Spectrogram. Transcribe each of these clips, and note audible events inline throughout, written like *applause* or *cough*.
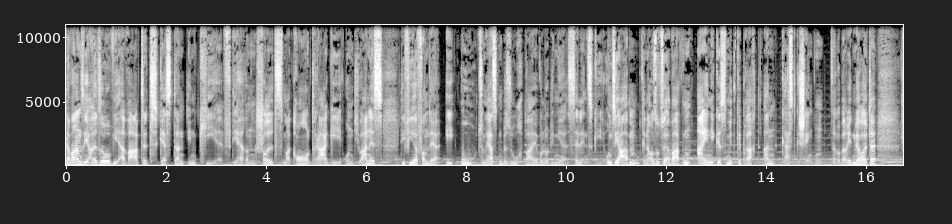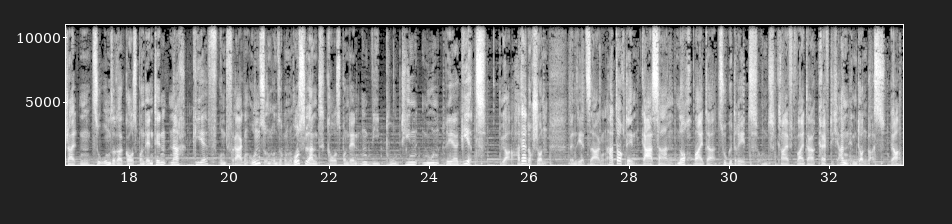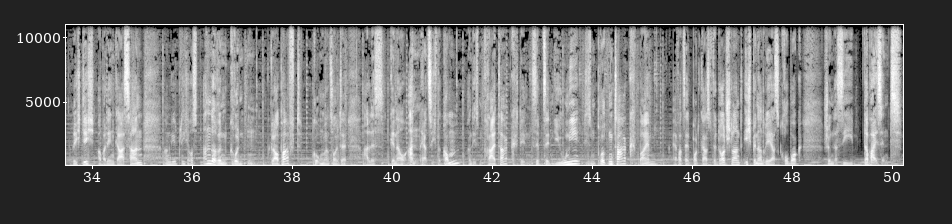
Da waren sie also, wie erwartet, gestern in Kiew. Die Herren Scholz, Macron, Draghi und Johannes, die vier von der EU zum ersten Besuch bei Volodymyr Zelensky. Und sie haben, genauso zu erwarten, einiges mitgebracht an Gastgeschenken. Darüber reden wir heute, schalten zu unserer Korrespondentin nach Kiew und fragen uns und unseren Russland-Korrespondenten, wie Putin nun reagiert. Ja, hat er doch schon, wenn Sie jetzt sagen. Hat doch den Gashahn noch weiter zugedreht und greift weiter kräftig an im Donbass. Ja, richtig, aber den Gashahn angeblich aus anderen Gründen. Glaubhaft? Gucken wir uns heute alles genau an. Herzlich willkommen an diesem Freitag, den 17. Juni, diesem Brückentag beim FAZ-Podcast für Deutschland. Ich bin Andreas Krobock. Schön, dass Sie dabei sind.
